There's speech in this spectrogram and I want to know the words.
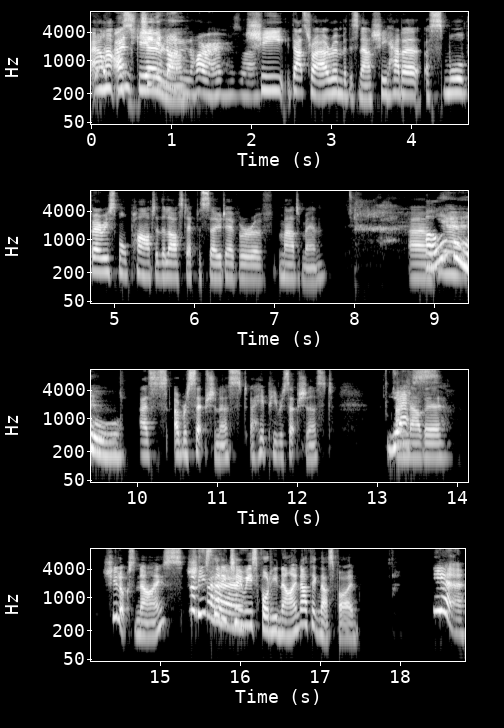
Anna and cheating on her as well. She, that's right. I remember this now. She had a, a small, very small part of the last episode ever of Mad Men. Um, oh, yeah. as a receptionist, a hippie receptionist. yes. And now they're. She looks nice. Good She's 32, he's 49. I think that's fine. Yeah.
